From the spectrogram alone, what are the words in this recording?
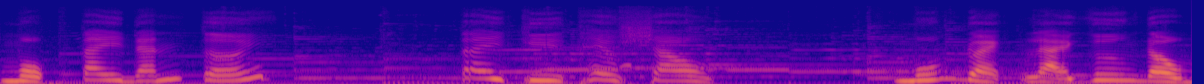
Một tay đánh tới. Tay kia theo sau. Muốn đoạt lại gương đồng.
